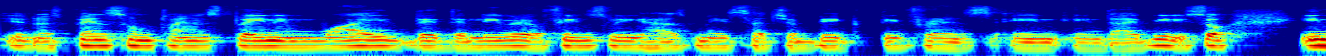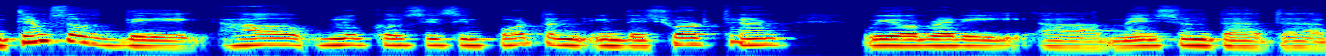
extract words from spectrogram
you know, spent some time explaining why the delivery of insulin has made such a big difference in, in diabetes. So in terms of the how glucose is important in the short term, we already uh, mentioned that uh,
